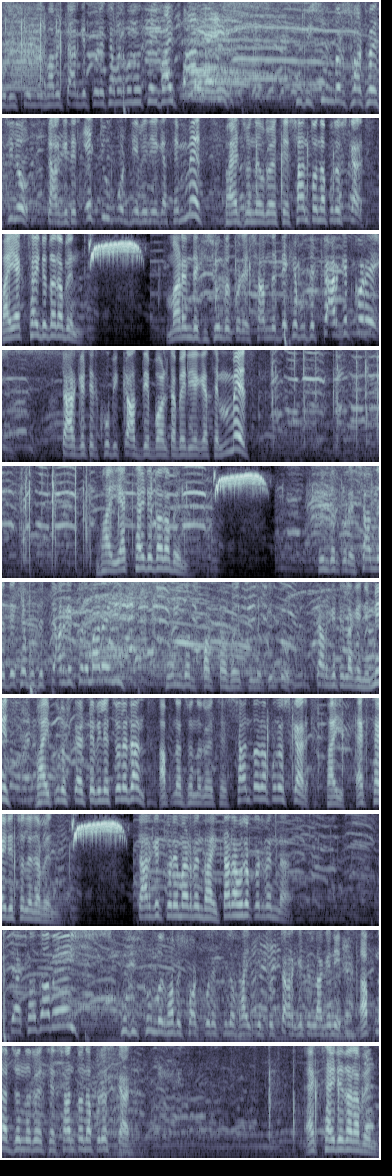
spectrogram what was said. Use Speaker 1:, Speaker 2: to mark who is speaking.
Speaker 1: খুবই সুন্দর ভাবে টার্গেট করেছে আমার মনে হচ্ছে এই ভাই পারবে খুবই সুন্দর শট হয়েছিল। টার্গেটের একটু উপর দিয়ে বেরিয়ে গেছে মিস ভাইয়ের জন্য রয়েছে সান্ত্বনা পুরস্কার। ভাই, এক সাইডে দাঁড়াবেন। মারেন দেখি সুন্দর করে। সামনে দেখে বুঝে টার্গেট করে। টার্গেটের খুবই কাজ দিয়ে বলটা বেরিয়ে গেছে মিস ভাই, এক সাইডে দাঁড়াবেন। সুন্দর করে সামনে দেখে বুঝে টার্গেট করে মারেনি সুন্দর শটটা হয়েছিল, কিন্তু টার্গেটে লাগেনি। মিস, ভাই পুরস্কার টেবিলে চলে যান। আপনার জন্য রয়েছে সান্ত্বনা পুরস্কার। ভাই, এক সাইডে চলে যাবেন। টার্গেট করে মারবেন ভাই, তাড়াহুড়ো করবেন না। দেখা যাবে খুবই সুন্দরভাবে শট করেছিল ভাই, কিন্তু টার্গেটে লাগেনি। আপনার জন্য রয়েছে সান্ত্বনা পুরস্কার। এক সাইডে দাঁড়াবেন।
